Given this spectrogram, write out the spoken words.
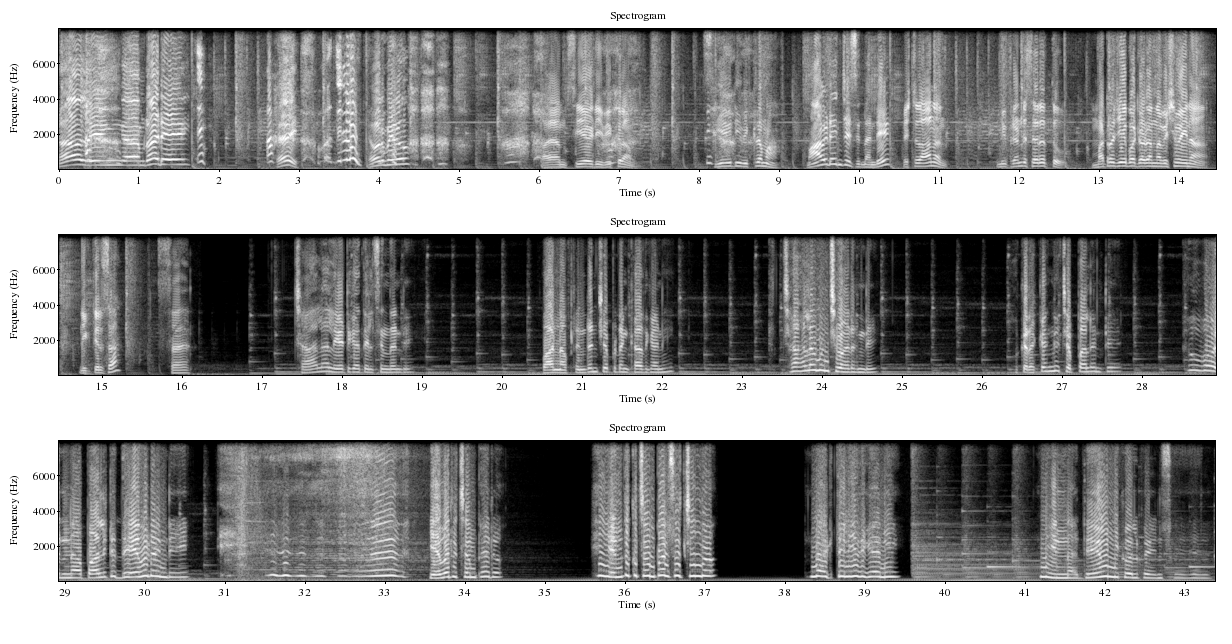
డార్లింగ్ ఐఎమ్ రెడీ ఏయ్ ఎవరు మీరు? I am CID Vikram CIT Vikram మావిడేం చేసిందండి? మిస్టర్ ఆనంద్ మీ ఫ్రెండ్ శరత్ మర్డర్ చేయబడ్డాడన్న విషయమైనా నీకు తెలుసా? సార్ చాలా లేటుగా తెలిసిందండి. వాడు నా ఫ్రెండ్ అని చెప్పడం కాదు కానీ చాలా మంచివాడండి. ఒక రకంగా చెప్పాలంటే వాడు నా పాలిట దేవుడండి. ఎవరు చంపారో ఎందుకు చంపాల్సి వచ్చిందో నాకు తెలియదు కానీ నేను నా దేవుణ్ణి కోల్పోయాను సార్.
